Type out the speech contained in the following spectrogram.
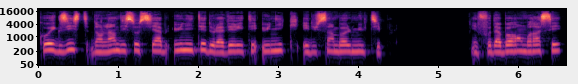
coexistent dans l'indissociable unité de la vérité unique et du symbole multiple. Il faut d'abord embrasser,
